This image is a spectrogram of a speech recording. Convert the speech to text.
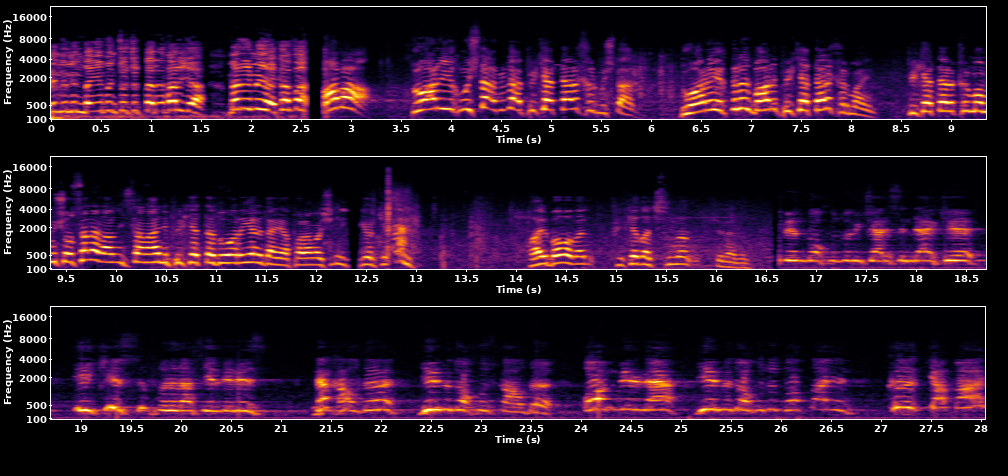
Benim dayımın çocukları var ya mermiye kafa. Baba duvarı yıkmışlar bir de pirketleri kırmışlar. Duvarı yıktınız bari pirketleri kırmayın. Pirketleri kırmamış olsalar lan insan aynı pirketle duvarı yeniden yapar ama şimdi gör ki... Hayır baba ben pirket açısından söyledim. 2009'un içerisindeki 2 sıfırı da sildiniz. Ne kaldı? 29 kaldı. 11 ile 29'u toplayın. 40 yapar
